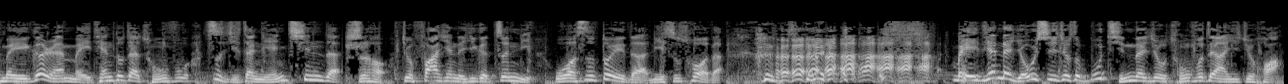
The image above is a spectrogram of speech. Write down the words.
每个人每天都在重复自己在年轻的时候就发现的一个真理：我是对的，你是错的。每天的游戏就是不停的就重复这样一句话，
